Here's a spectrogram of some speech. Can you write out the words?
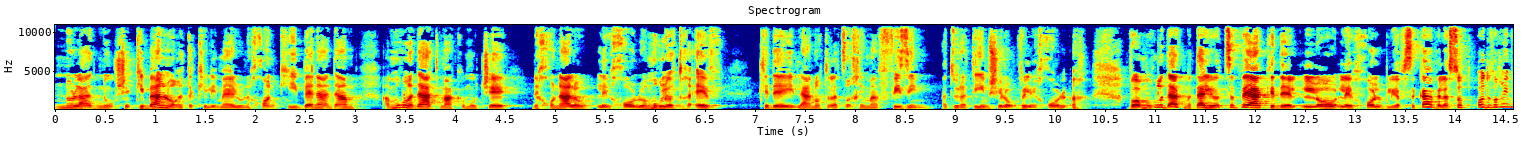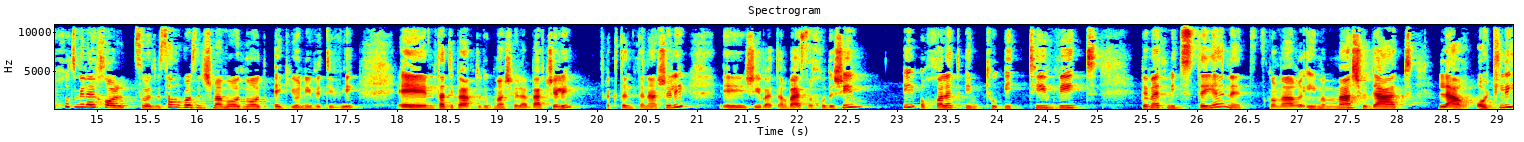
נולדנו, שקיבלנו הרי את הכלים האלו, נכון? כי בן האדם אמור לדעת מה הכמות שנכונה לו לאכול, הוא אמור להיות רעב. כדי לענות על הצרכים הפיזיים, התזונתיים שלו ולאכול, והוא אמור לדעת מתי להיות שבע כדי לא לאכול בלי הפסקה ולעשות עוד דברים חוץ מלאכול. זאת אומרת, בסך הכל זה נשמע מאוד מאוד הגיוני וטבעי. אה, נתתי פעם את הדוגמה של הבת שלי, הקטנטנה שלי, אה, שהיא בת 14 חודשים, היא אוכלת אינטואיטיבית, באמת מצטיינת. כלומר, היא ממש יודעת להראות לי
